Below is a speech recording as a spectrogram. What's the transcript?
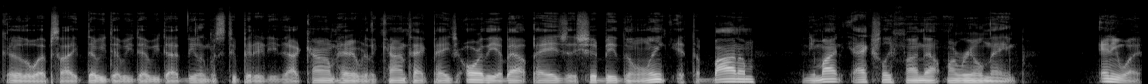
go to the website, www.dealingwithstupidity.com, head over to the contact page or the about page. There should be the link at the bottom, and you might actually find out my real name. Anyway,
